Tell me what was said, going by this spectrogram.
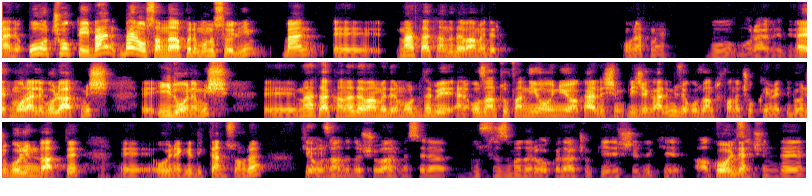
E, yani o çok değil. Ben ben olsam ne yaparım onu söyleyeyim. Ben e, Mert Hakan'da devam ederim oynatmaya. Bu moralle diyorsun. Evet moralle golü atmış. E, iyi de oynamış. E, Mert Hakan'la devam ederim. Orada tabii yani Ozan Tufan niye oynuyor kardeşim diyecek halimiz yok. Ozan Tufan da çok kıymetli bir oyuncu. Golünü de attı Hı hı. e, oyuna girdikten sonra. Ki Ee, Ozan'da da şu var mesela bu sızmaları o kadar çok geliştirdi ki altı Golde. pas içinde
